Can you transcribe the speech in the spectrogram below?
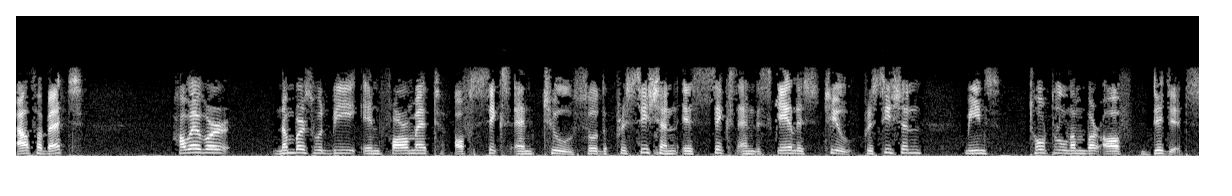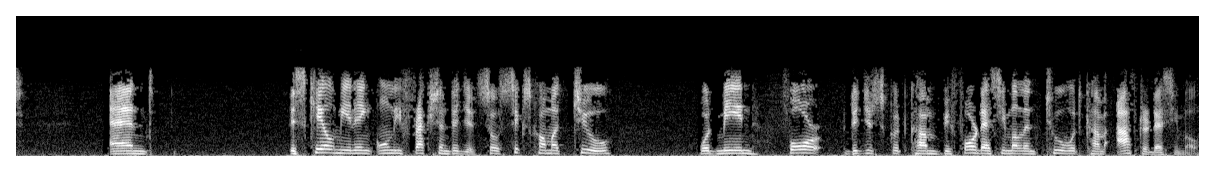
alphabet. However numbers would be in format of 6 and 2 so the precision is 6 and the scale is 2 precision means total number of digits. And scale meaning only fraction digits. So 6 comma 2 would mean 4 digits could come before decimal and 2 would come after decimal.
